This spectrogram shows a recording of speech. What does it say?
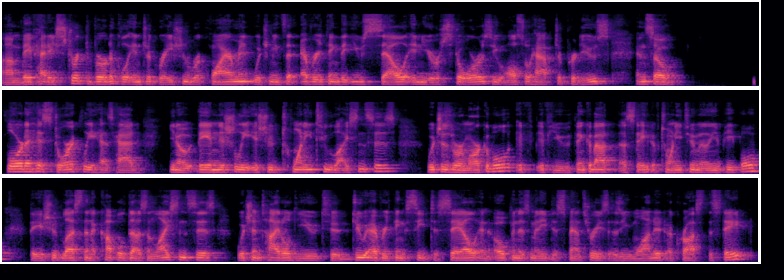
Um, they've had a strict vertical integration requirement, which means that everything that you sell in your stores, you also have to produce. And so Florida historically has had, you know, they initially issued 22 licenses, which is remarkable. If, if you think about a state of 22 million people, they issued less than a couple dozen licenses, which entitled you to do everything seed to sale and open as many dispensaries as you wanted across the state.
